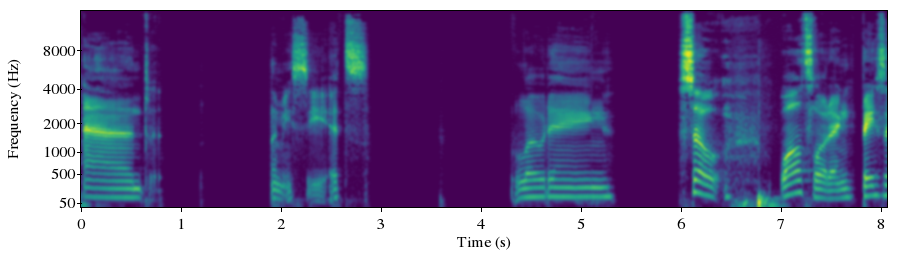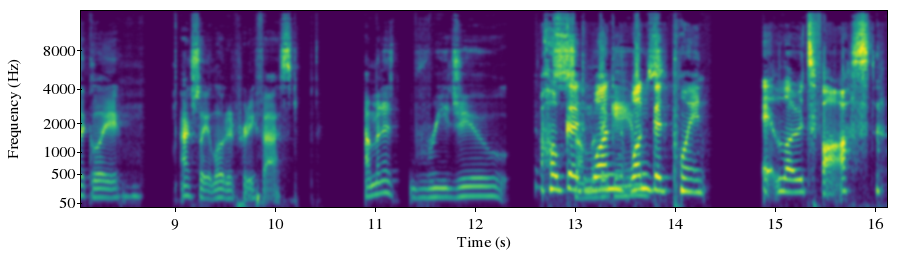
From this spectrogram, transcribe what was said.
and let me see it's loading so while it's loading basically actually it loaded pretty fast i'm gonna read you Oh, good. One one good point. It loads fast.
